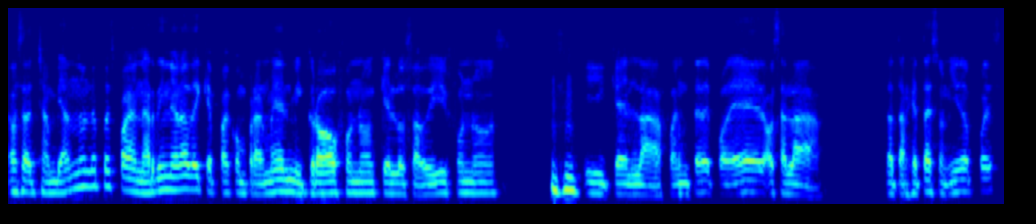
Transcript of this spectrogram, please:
o sea, chambeándole, pues, para ganar dinero, de que para comprarme el micrófono, que los audífonos y que la fuente de poder, o sea, la, la tarjeta de sonido, pues.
